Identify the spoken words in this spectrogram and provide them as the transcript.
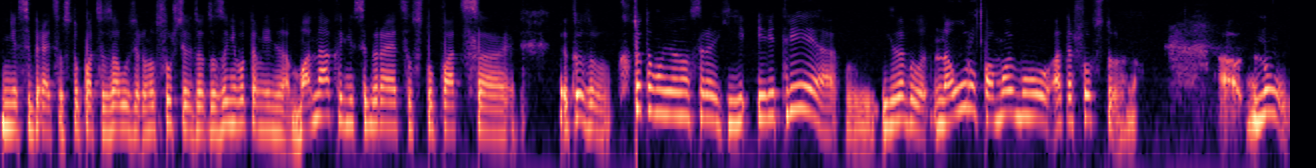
не собирается вступаться за лузера. Ну, слушайте, за него там, я не знаю, Монако не собирается вступаться. Кто, там у нас? Эритрея, я забыла. Науру, по-моему, отошло в сторону. А, ну,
